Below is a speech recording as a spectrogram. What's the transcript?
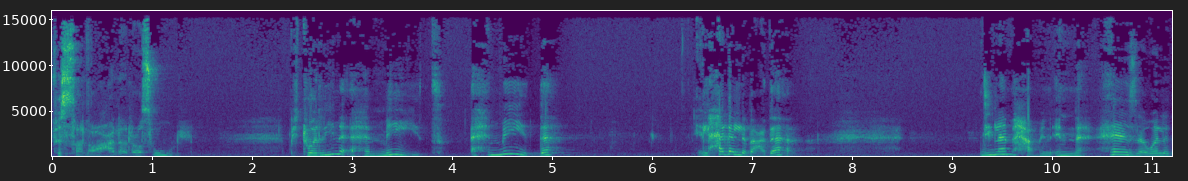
في الصلاة على الرسول. بتورينا أهمية أهمية ده. الحاجة اللي بعدها دي لمحة من إن هذا ولد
